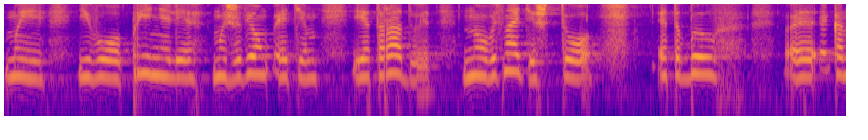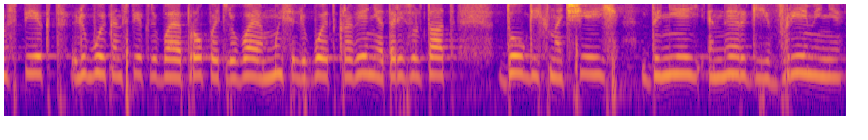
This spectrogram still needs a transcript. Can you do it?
мы его приняли, мы живем этим, и это радует. Но вы знаете, что это был э, конспект, любой конспект, любая проповедь, любая мысль, любое откровение – это результат долгих ночей, дней, энергии, времени,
